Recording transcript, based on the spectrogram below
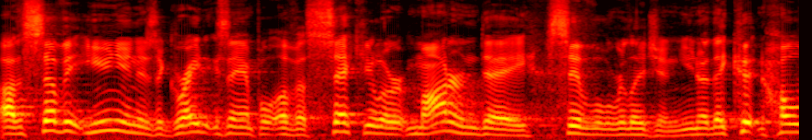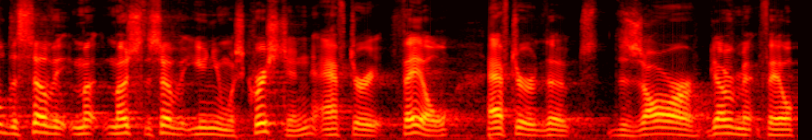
Uh, the Soviet Union is a great example of a secular, modern day civil religion. You know, they couldn't hold the Soviet, most of the Soviet Union was Christian after it fell, after the, the Tsar government fell.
